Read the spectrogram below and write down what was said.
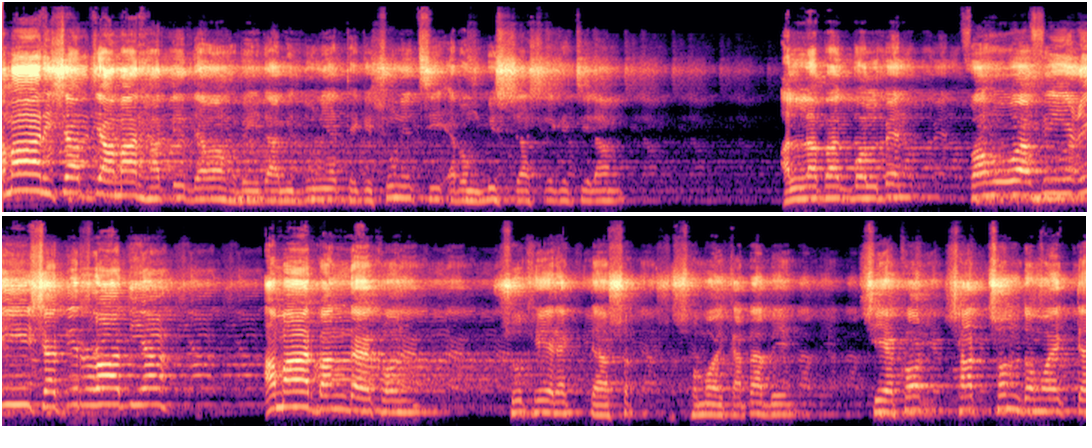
আমার হিসাব যে আমার হাতে দেওয়া হবে, এটা আমি দুনিয়া থেকে শুনেছি এবং বিশ্বাস রেখেছিলাম। আল্লাহ বলবেন আমার বান্দা এখন সুখের একটা সময় কাটাবে। সে এখন স্বাচ্ছন্দ্যময় একটা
